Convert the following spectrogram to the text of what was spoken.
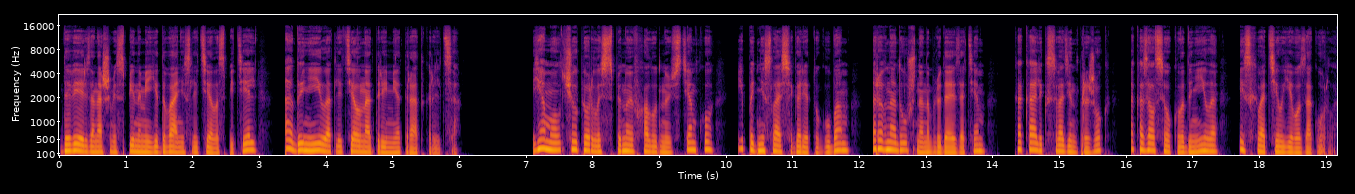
дверь за нашими спинами едва не слетела с петель, а Даниил отлетел на три метра от крыльца. Я молча уперлась спиной в холодную стенку и поднесла сигарету к губам, равнодушно наблюдая за тем, как Алекс в один прыжок оказался около Даниила и схватил его за горло.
